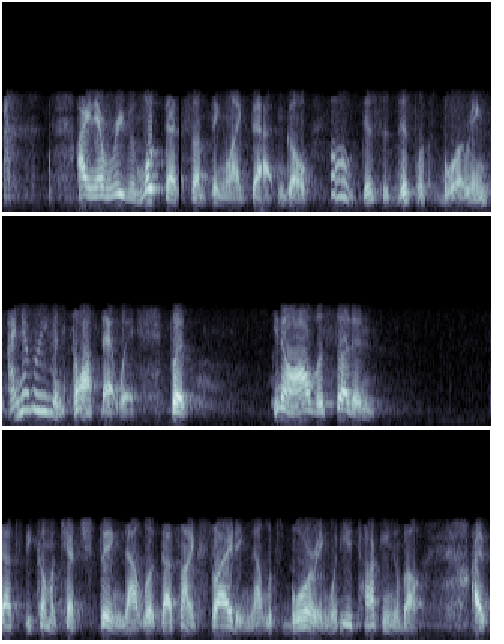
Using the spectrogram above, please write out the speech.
I never even looked at something like that and go, "Oh, this is this looks boring." I never even thought that way. But you know, all of a sudden, that's become a catch thing. That look that's not exciting. That looks boring. What are you talking about? I've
